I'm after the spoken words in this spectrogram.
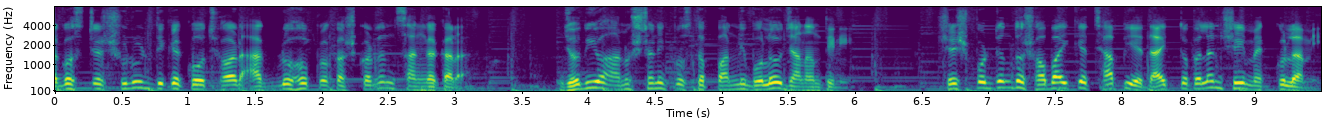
আগস্টের শুরুর দিকে কোচ হওয়ার আগ্রহ প্রকাশ করেন সাঙ্গাকারা। যদিও আনুষ্ঠানিক প্রস্তাব পাননি বলেও জানান তিনি। শেষ পর্যন্ত সবাইকে ছাপিয়ে দায়িত্ব পেলেন সেই ম্যাকুলামি।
